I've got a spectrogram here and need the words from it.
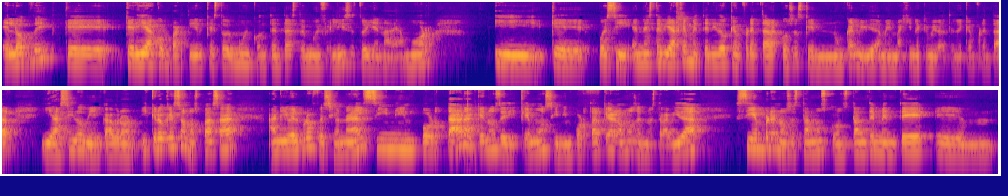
el update que quería compartir, que estoy muy contenta, estoy muy feliz, estoy llena de amor y que pues sí, en este viaje me he tenido que enfrentar a cosas que nunca en mi vida me imaginé que me iba a tener que enfrentar y ha sido bien cabrón. Y creo que eso nos pasa a nivel profesional sin importar a qué nos dediquemos, sin importar qué hagamos en nuestra vida, siempre nos estamos constantemente, em,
